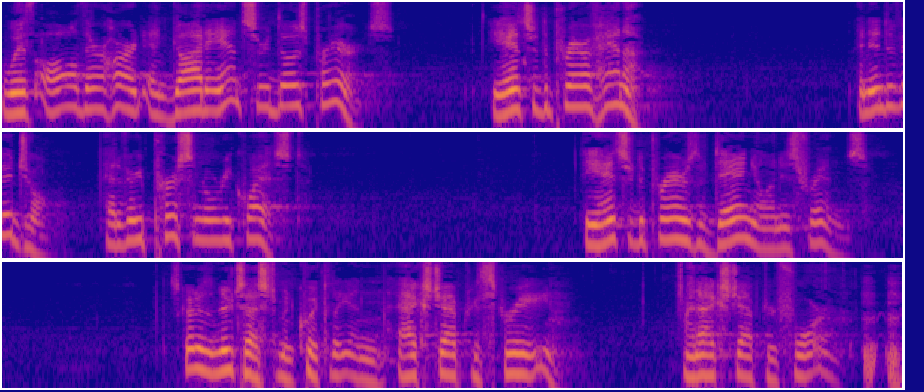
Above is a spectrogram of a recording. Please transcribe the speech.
with all their heart, and God answered those prayers. He answered the prayer of Hannah, an individual, had a very personal request. He answered the prayers of Daniel and his friends. Let's go to the New Testament quickly in Acts chapter 3 and Acts chapter 4.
